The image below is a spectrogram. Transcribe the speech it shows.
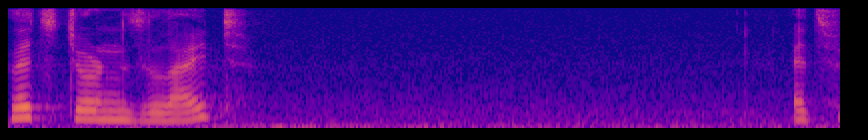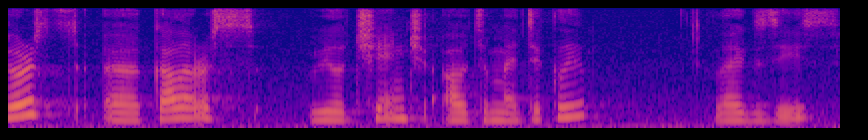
Let's turn the light. At first, uh, colors will change automatically like this.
